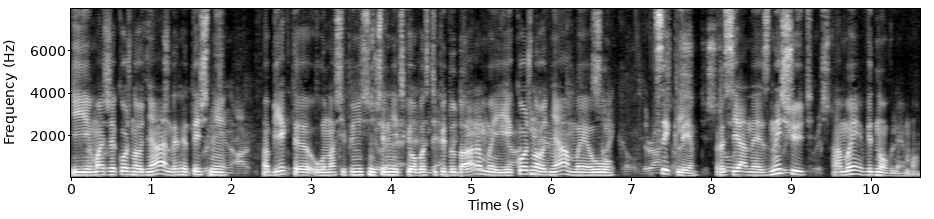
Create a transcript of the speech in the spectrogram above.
І майже кожного дня енергетичні об'єкти у нашій північній Чернігівській області під ударами. І кожного дня ми у циклі росіяни знищують, а ми відновлюємо.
